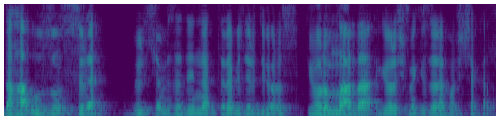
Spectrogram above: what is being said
daha uzun süre ülkemize dinlettirebilir diyoruz. Yorumlarda görüşmek üzere, hoşçakalın.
